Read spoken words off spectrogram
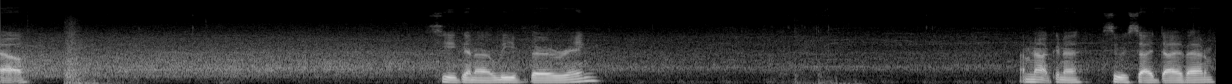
Oh. Is he gonna leave the ring? I'm not gonna suicide dive at him.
